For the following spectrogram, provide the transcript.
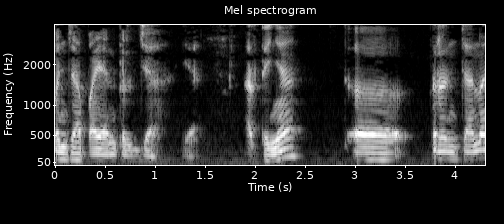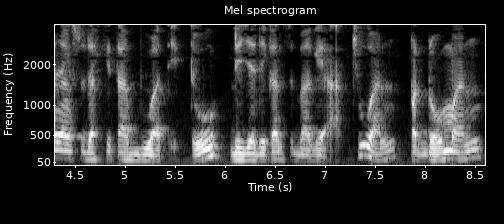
pencapaian kerja ya. Artinya uh, rencana yang sudah kita buat itu dijadikan sebagai acuan pedoman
